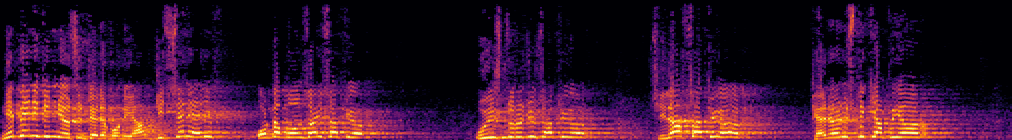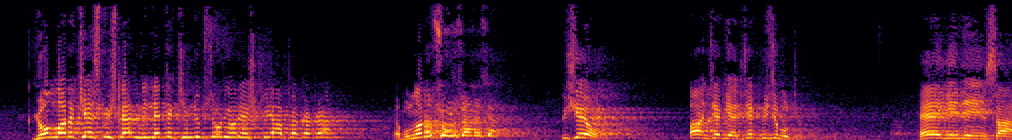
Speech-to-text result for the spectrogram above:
Ne beni dinliyorsun telefonu ya? Gitsene herif. Orada bonzai satıyor. Uyuşturucu satıyor. Silah satıyor. Teröristlik yapıyor. Yolları kesmişler. Millete kimlik soruyor eşkıya PKK. Ya bunlara sorsana sen. Bir şey yok. Ancak gelecek bizi bulacak. Hey gidi insan.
